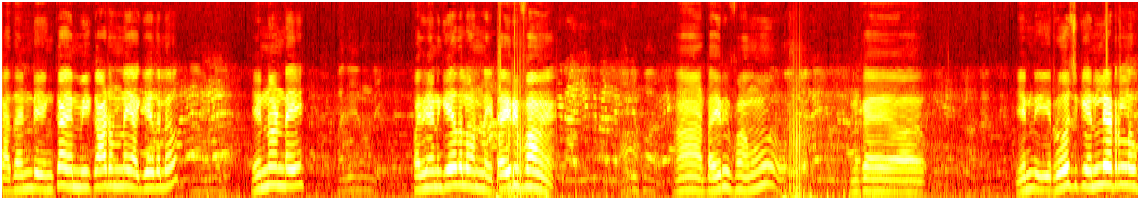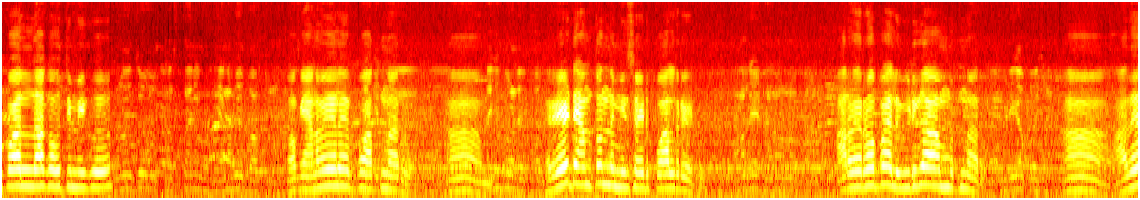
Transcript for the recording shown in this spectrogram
కదండి ఇంకా మీ కాడ ఉన్నాయి ఆ గేదెలు? ఎన్ని ఉన్నాయి పదిహేను గేదెలు ఉన్నాయి. డైరీ ఫామే. Dairy farm. ఇంకా ఎన్ని రోజుకి ఎన్ని లీటర్ల పాలు దాకా అవుతాయి మీకు? ఒక ఎనభై వేలు పోతున్నారు. రేట్ ఎంత ఉంది మీ సైడ్ పాల రేటు? అరవై రూపాయలు. విడిగా అమ్ముతున్నారు. అదే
